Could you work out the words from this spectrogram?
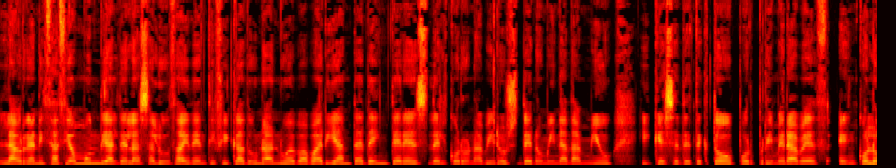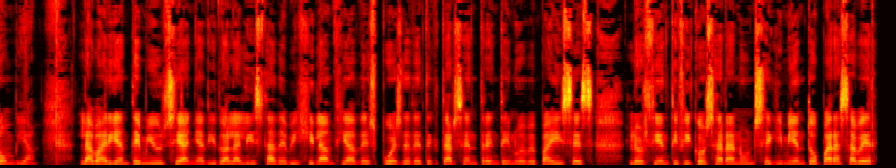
La Organización Mundial de la Salud ha identificado una nueva variante de interés del coronavirus denominada Mu y que se detectó por primera vez en Colombia. La variante Mu se ha añadido a la lista de vigilancia después de detectarse en 39 países. Los científicos harán un seguimiento para saber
